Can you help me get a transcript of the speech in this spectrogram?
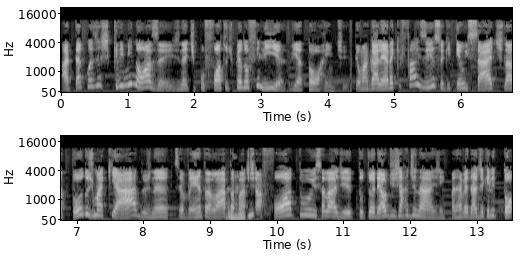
até coisas criminosas, né? Tipo foto de pedofilia via torrent. Tem uma galera que faz isso, que tem os sites lá todos maquiados, né? Você entra lá pra Uhum. baixar foto e, sei lá, de tutorial de jardinagem. Mas na verdade, aquele, to-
